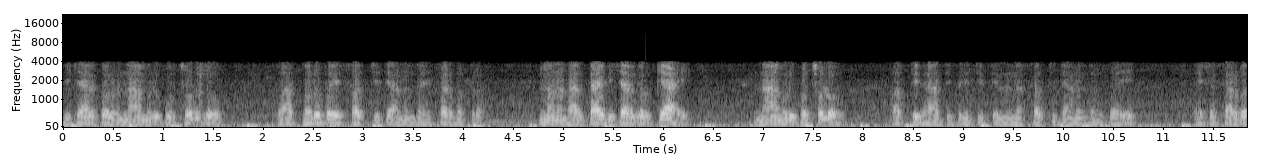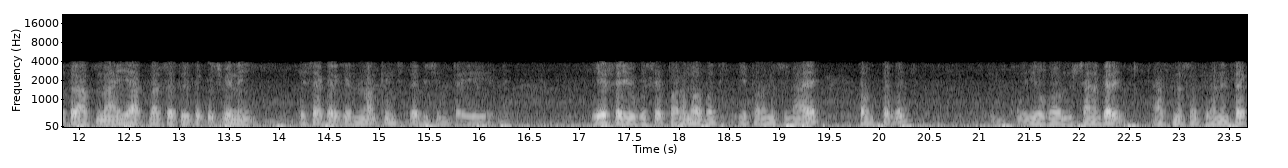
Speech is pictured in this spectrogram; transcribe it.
विचार करो, नाम रूप छोड़ दो। तो आत्म रूप है सचित आनंद है, सर्वत्र। मन भागता है, विचार करो, क्या है? नाम रूप छोड़ो, अस्थि भाति प्रीति सचित आनंद रूप है। ऐसे सर्वत्र आत्मा ही, आत्मा चतुर तो कुछ भी नहीं। ऐसा करके न किंचित भी चिंता ये सहयोग से परम अवधि, ये परम सीमा है। तब तक योग अनुष्ठान करे आत्मसंत होने तक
